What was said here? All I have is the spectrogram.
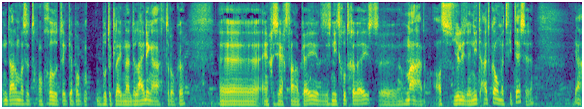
en daarom was het gewoon goed. Ik heb ook boetekleed naar de leiding aangetrokken. eh, en gezegd van oké, het is niet goed geweest. eh, maar als jullie er niet uitkomen met Vitesse... Ja,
